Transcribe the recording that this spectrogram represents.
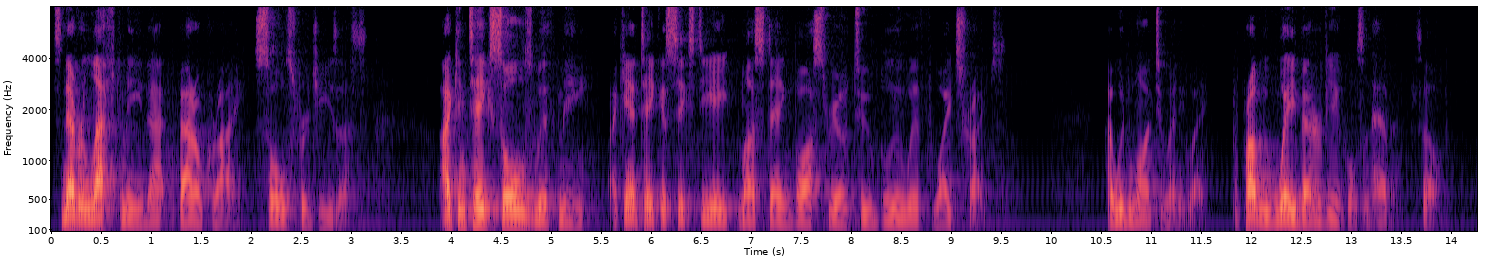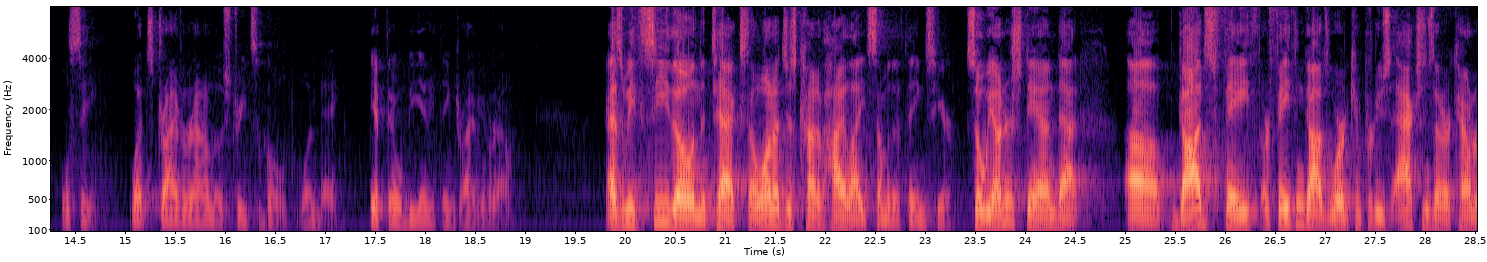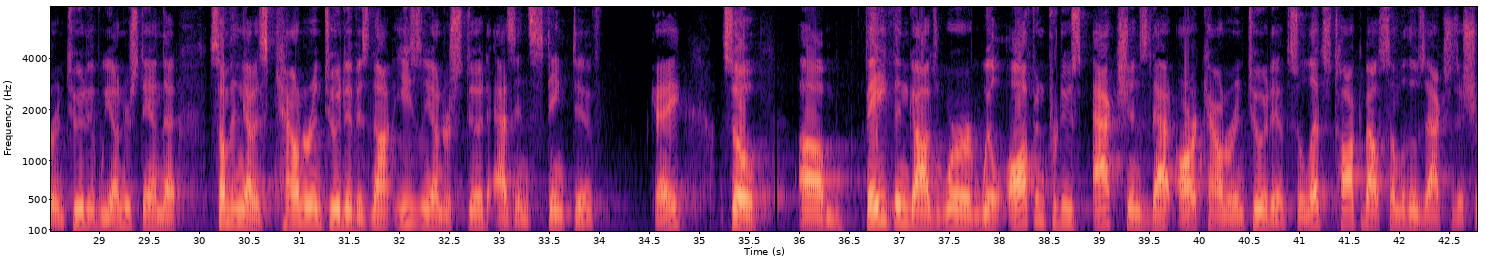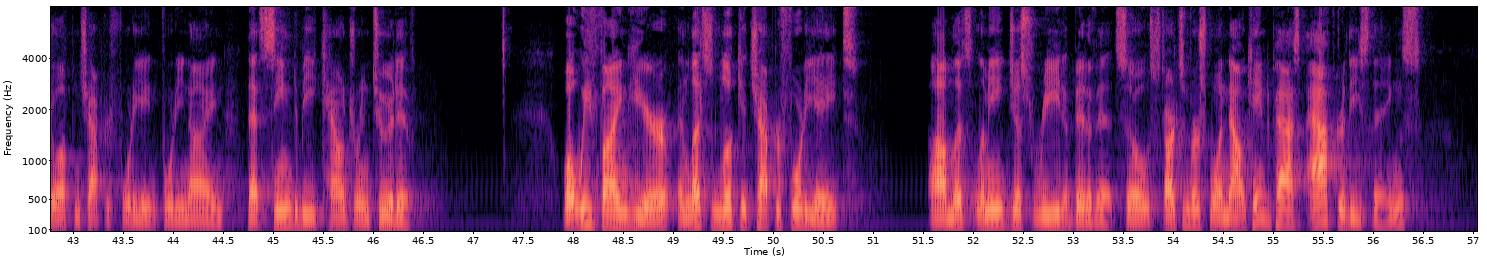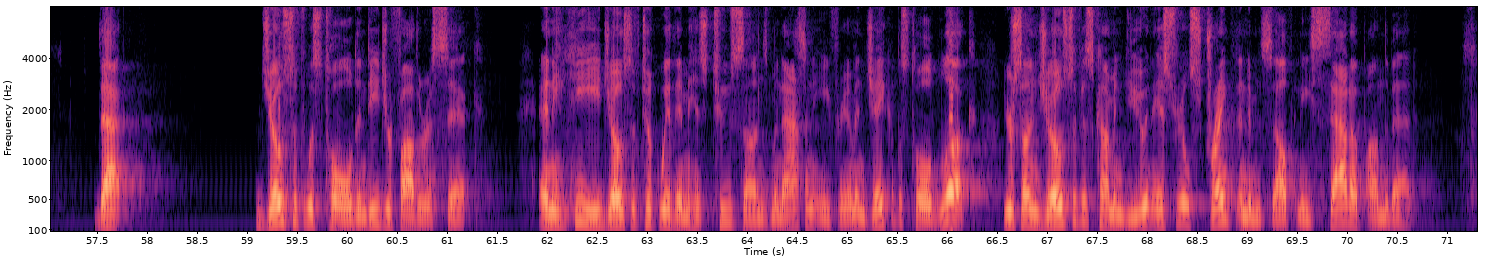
It's never left me, that battle cry souls for Jesus. I can take souls with me. I can't take a 68 Mustang Boss 302 blue with white stripes. I wouldn't want to anyway. But probably way better vehicles in heaven. So we'll see what's driving around those streets of gold one day, if there will be anything driving around. As we see, though, in the text, I want to just kind of highlight some of the things here. So we understand that uh, God's faith or faith in God's word can produce actions that are counterintuitive. We understand that something that is counterintuitive is not easily understood as instinctive. Okay? So, um, faith in God's word will often produce actions that are counterintuitive. So, let's talk about some of those actions that show up in chapters 48 and 49 that seem to be counterintuitive. What we find here, and let's look at chapter 48. Um, let's, let me just read a bit of it. So, starts in verse 1. Now it came to pass after these things that Joseph was told, Indeed, your father is sick. And he, Joseph, took with him his two sons, Manasseh and Ephraim. And Jacob was told, Look, your son Joseph is coming to you. And Israel strengthened himself, and he sat up on the bed.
